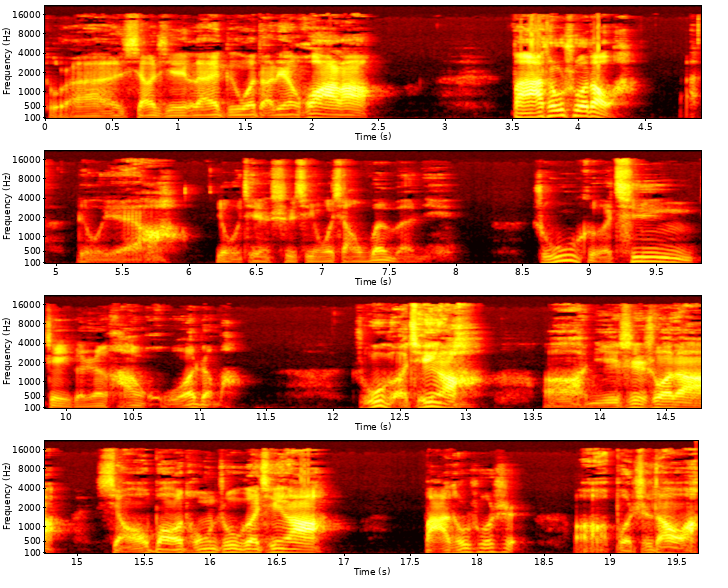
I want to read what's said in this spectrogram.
突然想起来给我打电话了。把头说道：“啊，六爷啊，有件事情我想问问你，诸葛青这个人还活着吗？”诸葛青啊，啊，你是说的小报童诸葛青啊？把头说是。啊，不知道啊，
